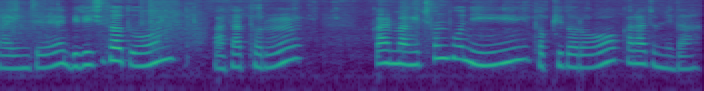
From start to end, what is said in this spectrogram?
자 이제 미리 씻어둔 마사토를 깔망이 충분히 덮이도록 깔아줍니다.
